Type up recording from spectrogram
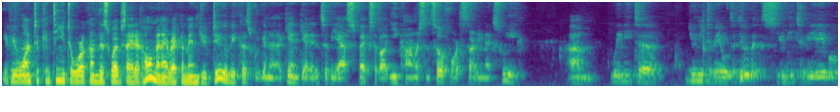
if you want to continue to work on this website at home, and I recommend you do because we're going to, again, get into the aspects about e-commerce and so forth starting next week, um, we need to, you need to be able to do this. You need to be able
